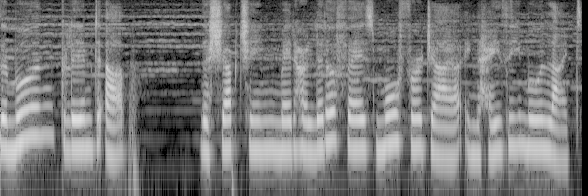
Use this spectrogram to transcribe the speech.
The moon gleamed up. The sharp chin made her little face more fragile in the hazy moonlight.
